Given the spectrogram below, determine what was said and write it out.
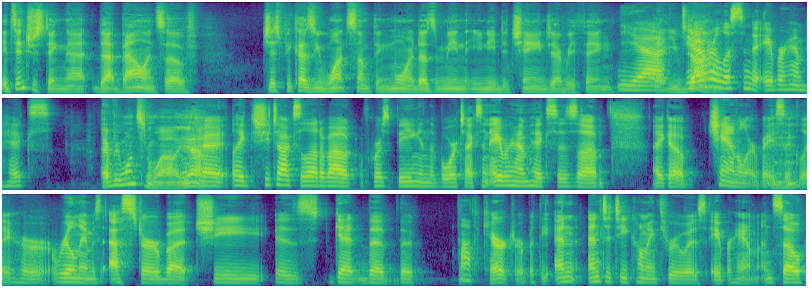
it's interesting that that balance of just because you want something more doesn't mean that you need to change everything Yeah. that you've done. Do you done. ever listen to Abraham Hicks? Every once in a while, yeah. Okay, like she talks a lot about, of course, being in the vortex. And Abraham Hicks is uh, like a channeler, basically. Her real name is Esther, but she is get the the not the character, but the en- entity coming through is Abraham. And so,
